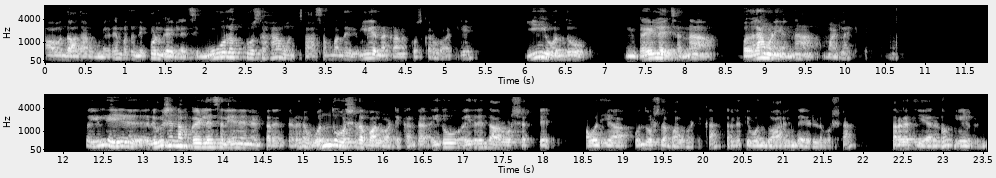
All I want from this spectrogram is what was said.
ಒಂದು ಆಧಾರದ ಮೇಲೆ ಮತ್ತು ನಿಪುಣ್ ಗೈಡ್ಲೈನ್ಸ್ ಮೂರಕ್ಕೂ ಸಹ ಒಂದು ಸಹ ಸಂಬಂಧ ಇರಲಿ ಅನ್ನೋ ಕಾರಣಕ್ಕೋಸ್ಕರವಾಗಿ ಈ ಒಂದು ಗೈಡ್ಲೈನ್ಸ್ ಅನ್ನ ಬದಲಾವಣೆಯನ್ನ ಮಾಡಲಾಗಿದೆ. ಇಲ್ಲಿ ರಿವಿಷನ್ ಆಫ್ ಗೈಡ್ಲೈನ್ಸ್ ಅಲ್ಲಿ ಏನೇನು ಹೇಳ್ತಾರೆ ಅಂತ ಹೇಳಿದ್ರೆ, ಒಂದು ವರ್ಷದ ಬಾಲ್ವಾಟಿಕ ಅಂದ್ರೆ ಐದು, ಐದರಿಂದ ಆರು ವರ್ಷಕ್ಕೆ ಅವಧಿಯ ಒಂದು ವರ್ಷದ ಬಾಲ್ವಾಟಿಕ, ತರಗತಿ ಒಂದು, ಆರರಿಂದ ಏಳು ವರ್ಷ, ತರಗತಿ ಎರಡು, ಏಳರಿಂದ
